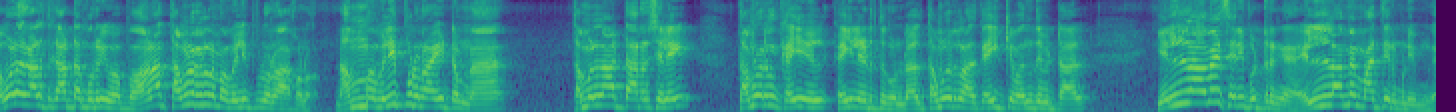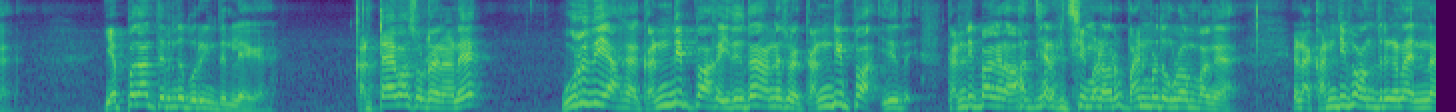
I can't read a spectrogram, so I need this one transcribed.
எவ்வளோ காலத்துக்கு காட்ட முறையும் பார்ப்போம் ஆனால் தமிழர்கள் நம்ம விழிப்புணர்வு ஆகணும். நம்ம விழிப்புணர்வு ஆகிட்டோம்னா தமிழ்நாட்டு அரசியலை தமிழர்கள் கையில் கையில் எடுத்துக்கொண்டால் தமிழர்கள் கைக்கு வந்து விட்டால் எல்லாமே சரிப்பட்டுருங்க. எல்லாமே மாற்றிட முடியுங்க எப்போ தான் திருந்து போகிறீங்க தெரியலையேங்க. கட்டாயமாக சொல்கிறேன் நான். உறுதியாக கண்டிப்பாக இதுக்கு தான் என்ன சொல்கிறேன் கண்டிப்பாக இது கண்டிப்பாங்கிற வார்த்தையை நிச்சயமானவரும் பயன்படுத்தக்கூடாம்பாங்க ஏன்னா கண்டிப்பாக வந்துருங்கன்னா என்ன?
